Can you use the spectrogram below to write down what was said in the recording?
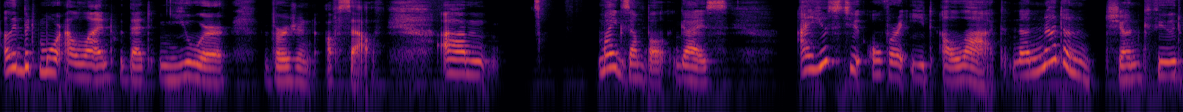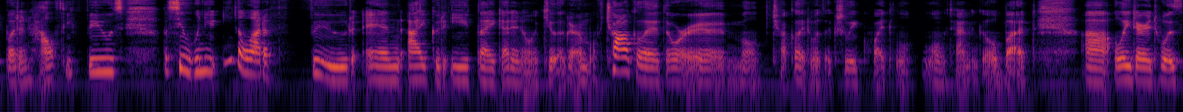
a little bit more aligned with that newer version of self. Um, my example, guys, I used to overeat a lot. Now, not on junk food, but on healthy foods. But still, when you eat a lot of food and I could eat like, I don't know, a kilogram of chocolate or, uh, well, chocolate was actually quite a long time ago, but, uh, later it was,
